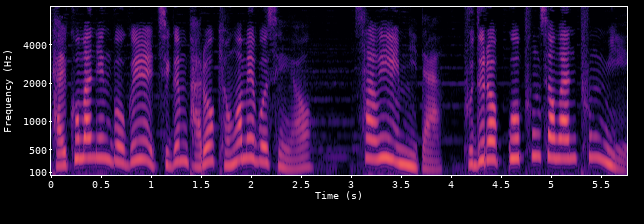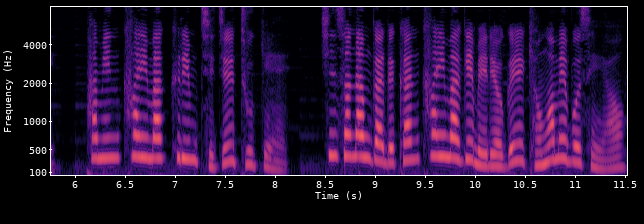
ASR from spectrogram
달콤한 행복을 지금 바로 경험해보세요. 4위입니다. 부드럽고 풍성한 풍미. 파민 카이막 크림치즈 2개. 신선함 가득한 카이막의 매력을 경험해보세요.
